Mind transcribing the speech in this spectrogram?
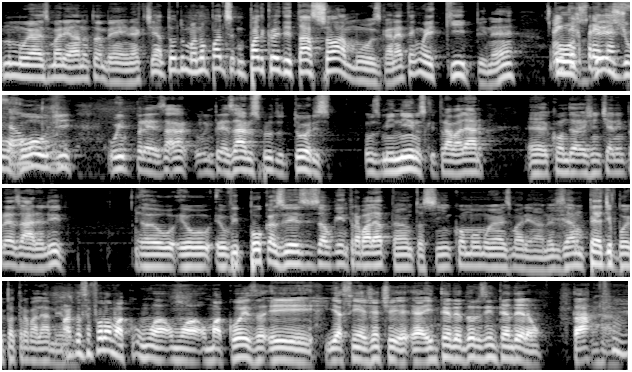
no Moés Mariano também, né? Que tinha todo mundo, não pode, não pode acreditar só a música, né? Tem uma equipe, né? Todos, desde o hold, o empresário, o empresário, os produtores, os meninos que trabalharam eh, quando a gente era empresário ali, eu, eu, eu vi poucas vezes alguém trabalhar tanto assim como o Munhoz Mariano. Eles eram um pé de boi para trabalhar mesmo. Mas você falou uma, uma, uma, uma coisa e, e assim, a gente, é, entendedores entenderão. Tá? Uhum.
